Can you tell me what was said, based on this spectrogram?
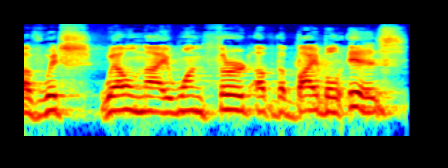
of which well nigh one third of the Bible is.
